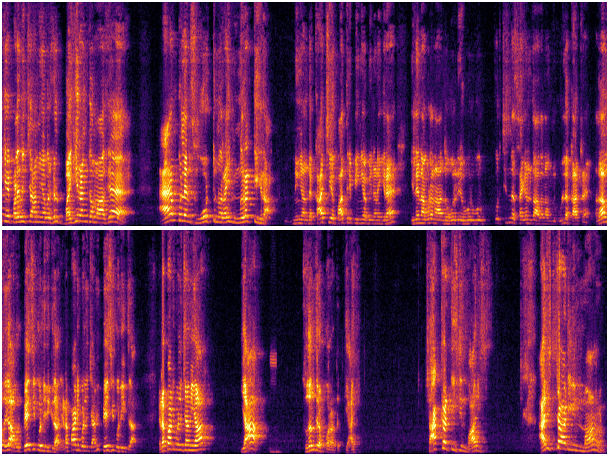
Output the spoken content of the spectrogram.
கே பழனிசாமி அவர்கள் பகிரங்கமாக ஆம்புலன்ஸ் ஓட்டுநரை மிரட்டுகிறார். நீங்க அந்த காட்சியை பார்த்திருப்பீங்க அப்படின்னு நினைக்கிறேன். இல்லைன்னா கூட நான் அந்த ஒரு ஒரு ஒரு- ஒரு சின்ன செகண்ட் தான் அதை நான் உங்களுக்கு உள்ள காட்டுறேன். அதாவது அவர் பேசிக் கொண்டிருக்கிறார். எடப்பாடி பழனிசாமி பேசிக் கொண்டிருக்கிறார். எடப்பாடி பழனிசாமி யார்? யார்? சுதந்திர போராட்ட தியாகி. சாக்ரட்டிஸின் வாரிசு. அரிஸ்டாடிலின் மாணவன்.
